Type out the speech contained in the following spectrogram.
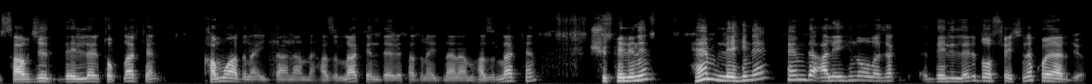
savcı delilleri toplarken kamu adına iddianame hazırlarken devlet adına iddianame hazırlarken şüphelinin hem lehine hem de aleyhine olacak delilleri dosya içine koyar diyor.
